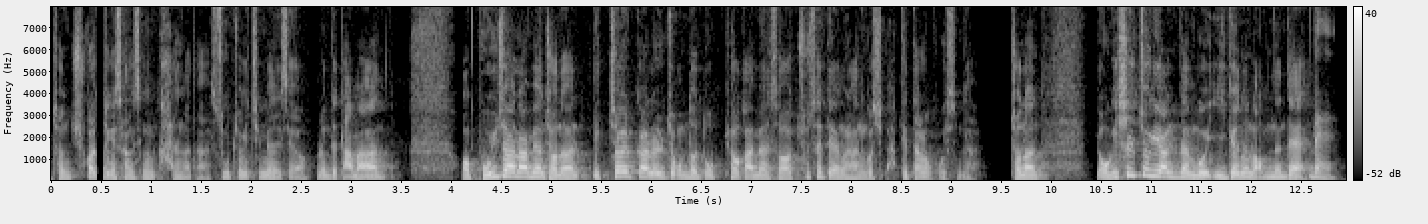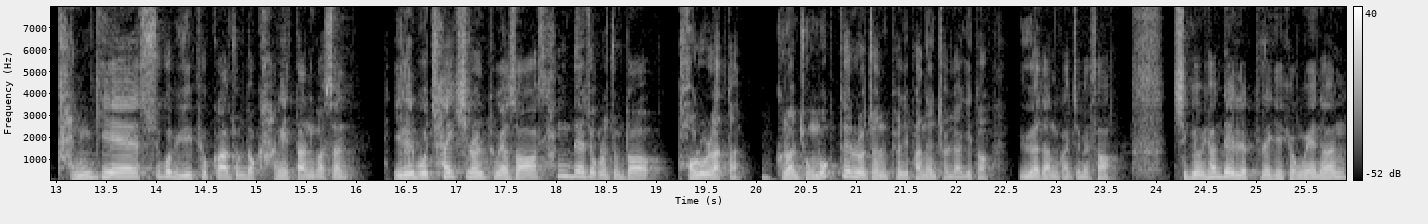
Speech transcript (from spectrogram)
전 추가적인 상승은 가능하다. 수급적인 측면에서요. 그런데 다만 어, 보유자라면 저는 익절가를 조금 더 높여가면서 추세 대응을 하는 것이 맞겠다고 보고 있습니다. 저는 여기 실적이 관련된 뭐 이견은 없는데 네. 단기에 수급 유입 효과가 좀 더 강했다는 것은 일부 차익 실현을 통해서 상대적으로 좀 더 덜 올랐던 그런 종목들로 저는 편입하는 전략이 더 유효하다는 관점에서 지금 현대 일렉트릭의 경우에는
